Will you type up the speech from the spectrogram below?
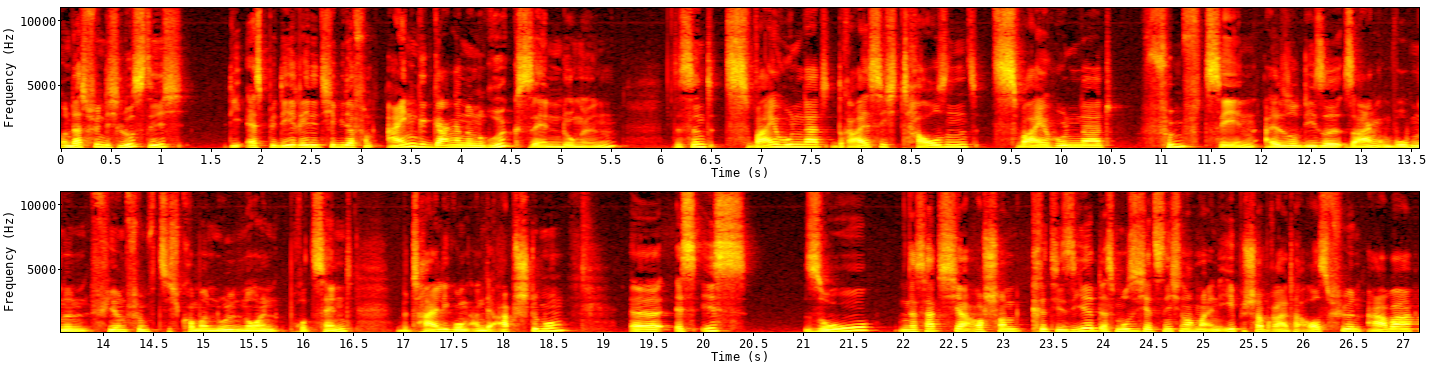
und das finde ich lustig, die SPD redet hier wieder von eingegangenen Rücksendungen. Das sind 230.215, also diese sagenumwobenen 54,09 Prozent Beteiligung an der Abstimmung. Äh, es ist so, das hatte ich ja auch schon kritisiert, das muss ich jetzt nicht nochmal in epischer Breite ausführen, aber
